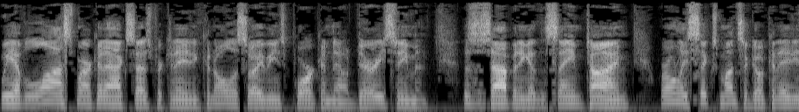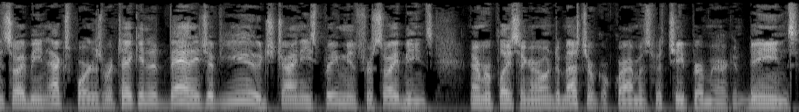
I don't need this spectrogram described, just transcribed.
we have lost market access for Canadian canola, soybeans, pork, and now dairy semen. This is happening at the same time where only six months ago Canadian soybean exporters were taking advantage of huge Chinese premiums for soybeans and replacing our own domestic requirements with cheaper American beans.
